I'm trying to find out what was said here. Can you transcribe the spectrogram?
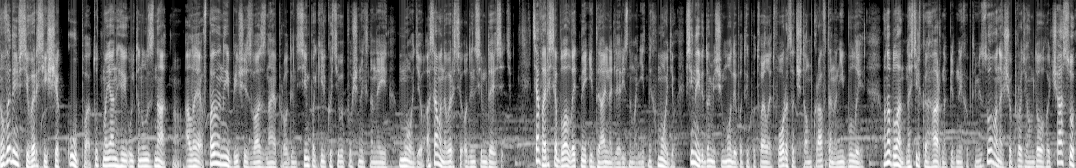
Нововведень всі версії ще купа, тут маянги ультанули знатно, але впевнений, більшість з вас знає про 1.7 по кількості випущених на неї модів, а саме на версію 1.7.10. Ця версія була ледь не ідеальна для різноманітних модів. Всі найвідоміші моди по типу Twilight Forest чи Tomcraft на ній були. Вона була настільки гарно під них оптимізована, що протягом довгого часу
